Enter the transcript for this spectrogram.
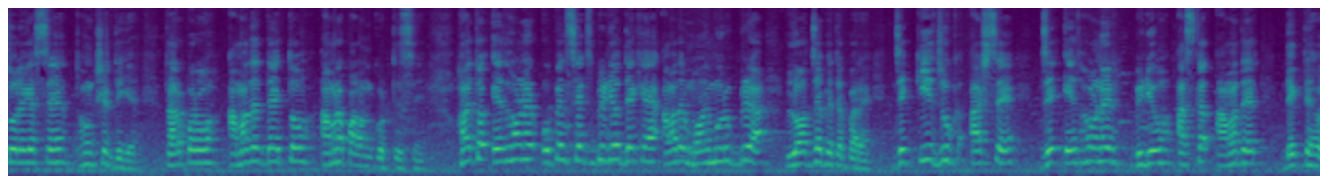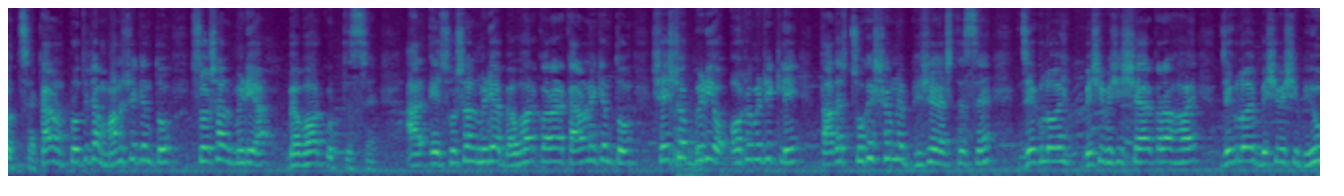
চলে গেছে ধ্বংসের দিকে। তারপরও আমাদের দায়িত্ব আমরা পালন করতেছি। হয়তো এ ধরনের ওপেন সেক্স ভিডিও দেখে আমাদের ময়মুরব্বীরা লজ্জা পেতে পারে যে কি যুগ আসছে যে এ ধরনের ভিডিও আজকাল আমাদের দেখতে হচ্ছে। কারণ প্রতিটা মানুষই কিন্তু সোশ্যাল মিডিয়া ব্যবহার করতেছে। আর এই সোশ্যাল মিডিয়া ব্যবহার করার কারণে কিন্তু সেই সব ভিডিও অটোমেটিকলি তাদের চোখের সামনে ভেসে আসতেছে যেগুলোই বেশি বেশি শেয়ার করা হয় যেগুলোই বেশি বেশি ভিউ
